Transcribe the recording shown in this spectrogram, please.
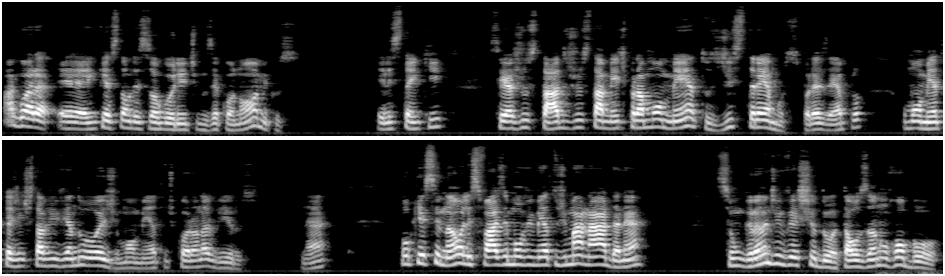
Agora, é, em questão desses algoritmos econômicos, eles têm que ser ajustados justamente para momentos de extremos. Por exemplo, o momento que a gente está vivendo hoje, o momento de coronavírus. Né? Porque senão eles fazem movimento de manada, né? Se um grande investidor está usando um robô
